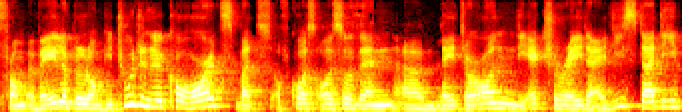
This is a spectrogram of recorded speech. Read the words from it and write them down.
from available longitudinal cohorts, but of course also then um, later on in the actual radar AD study.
